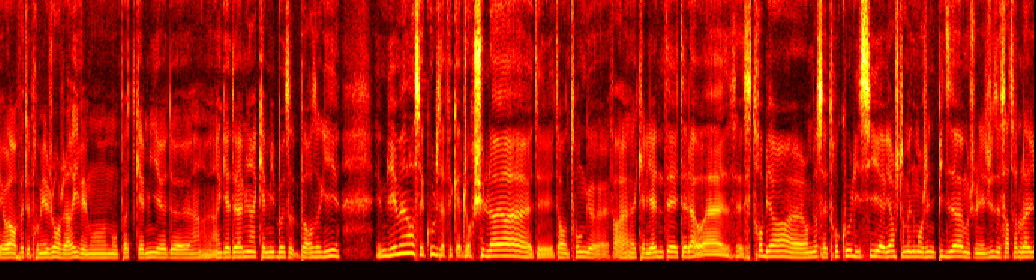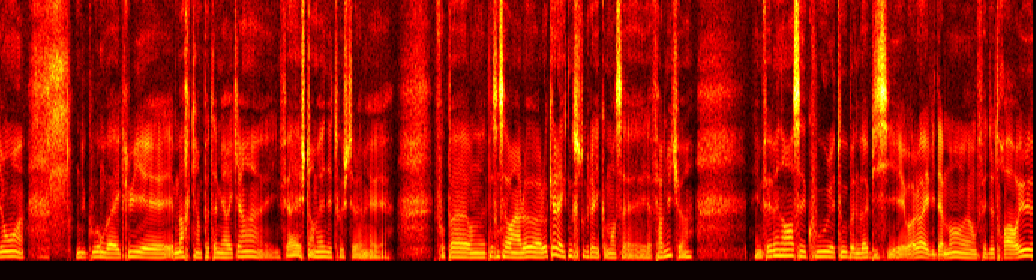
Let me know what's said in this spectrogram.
et ouais, en fait, le premier jour, j'arrive et mon, mon pote Camille, euh, de, un, gars de Amiens, Camille Borzogui, il me dit Mais non, c'est cool, ça fait 4 jours que je suis là. T'es en tong, euh, enfin, Caliente, t'es là, ouais, c'est trop bien. euh, L'ambiance est trop cool ici. Viens, je t'emmène manger une pizza. Moi, je venais juste de sortir de l'avion. Du coup, on va avec lui et, Marc, un pote américain. Il me fait, ah, je t'emmène et tout. J'étais là, mais faut pas, on n'est pas censé avoir un, un local avec nous, surtout que là, il commence à faire nuit, tu vois. Il me fait, mais non, c'est cool et tout, bonne vibe ici. Et voilà, évidemment, euh, on fait deux, trois rues.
